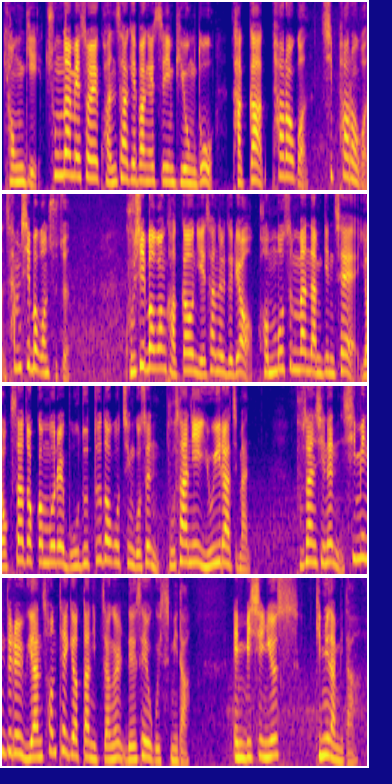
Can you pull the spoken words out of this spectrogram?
경기, 충남에서의 관사 개방에 쓰인 비용도 각각 8억 원, 18억 원, 30억 원 수준. 90억 원 가까운 예산을 들여 겉모습만 남긴 채 역사적 건물을 모두 뜯어 고친 곳은 부산이 유일하지만 부산시는 시민들을 위한 선택이었다는 입장을 내세우고 있습니다. MBC 뉴스 김윤아입니다.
